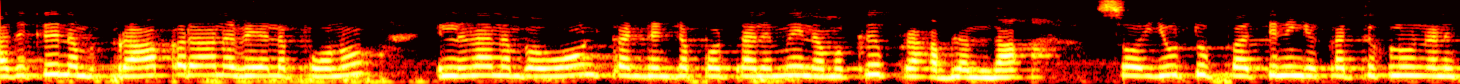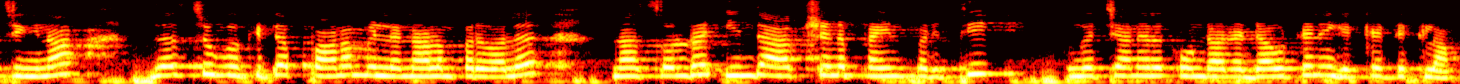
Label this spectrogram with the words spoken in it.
அதுக்கு நம்ம ப்ராப்பரான வேலை போகணும். இல்லைன்னா நம்ம ஓன் கண்டென்ட்டை போட்டாலுமே நமக்கு ப்ராப்ளம் தான். ஸோ யூடியூப் பற்றி நீங்கள் கற்றுக்கணும்னு நினச்சிங்கன்னா ஜஸ்ட் உங்ககிட்ட பணம் இல்லைனாலும் பரவாயில்ல. நான் சொல்கிறேன் இந்த ஆப்ஷனை பயன்படுத்தி உங்கள் சேனலுக்கு உண்டான டவுட்டை நீங்கள் கேட்டுக்கலாம்.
